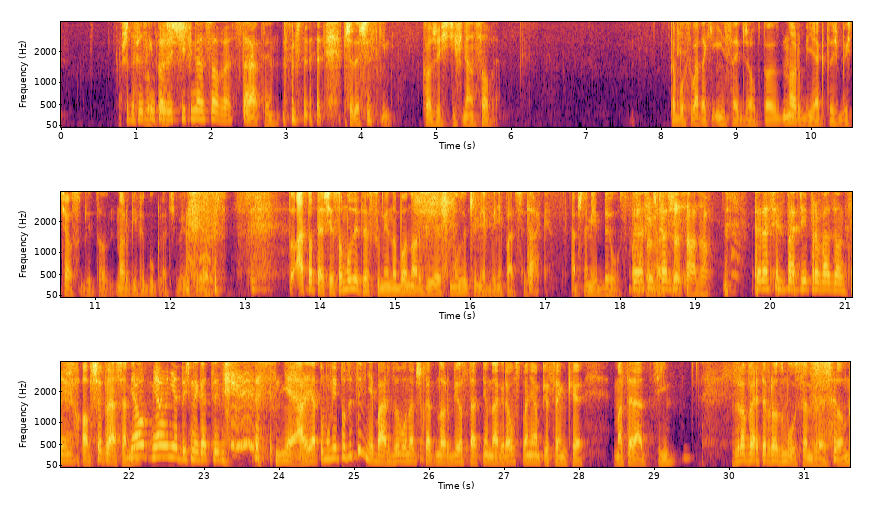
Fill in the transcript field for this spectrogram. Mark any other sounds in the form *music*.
Przede wszystkim korzyści finansowe. Tak? straty. *laughs* Przede wszystkim korzyści finansowe. To był chyba taki inside joke. To Norbi, jak ktoś by chciał sobie to Norbi wygooglać i wyjutubować. To, a to też jest o muzyce w sumie, no bo Norbi jest muzykiem, jakby nie patrzeć. Tak. A przynajmniej był. Teraz jest bardziej- przesadzał. Teraz jest bardziej prowadzącym. O, przepraszam. Miał, Jest... miało nie być negatywnie. *laughs* Nie, ale ja to mówię pozytywnie bardzo, bo na przykład Norbi ostatnio nagrał wspaniałą piosenkę Materazzi z Robertem Rozmusem zresztą.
